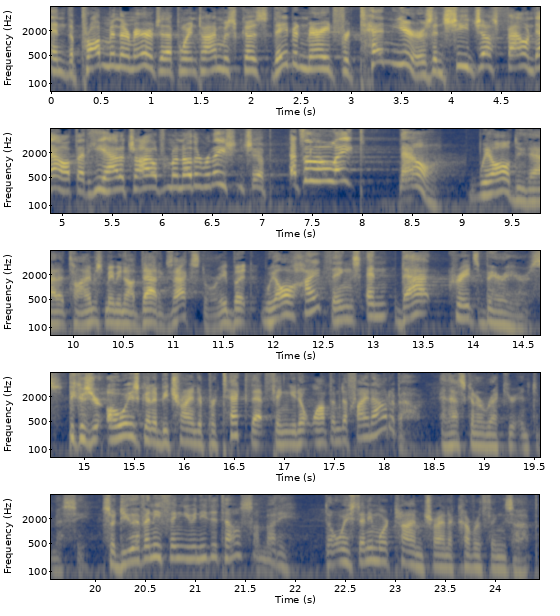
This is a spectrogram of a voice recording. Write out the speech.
and the problem in their marriage at that point in time was because they'd been married for 10 years and she just found out that he had a child from another relationship. That's a little late. Now, we all do that at times, maybe not that exact story, but we all hide things, and that creates barriers because you're always going to be trying to protect that thing you don't want them to find out about and that's going to wreck your intimacy. So, do you have anything you need to tell somebody? Don't waste any more time trying to cover things up.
